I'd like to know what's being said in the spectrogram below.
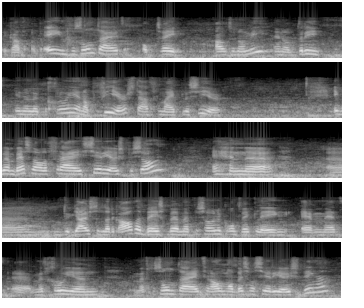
Ik had op één gezondheid, op twee autonomie en op drie innerlijke groei en op vier staat voor mij plezier. Ik ben best wel een vrij serieus persoon en uh, uh, juist omdat ik altijd bezig ben met persoonlijke ontwikkeling en met, met groeien, met gezondheid, zijn allemaal best wel serieuze dingen.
